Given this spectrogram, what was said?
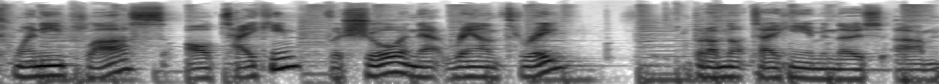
20 plus, I'll take him for sure in that round three. But I'm not taking him in those um,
